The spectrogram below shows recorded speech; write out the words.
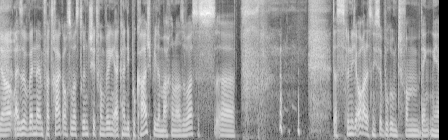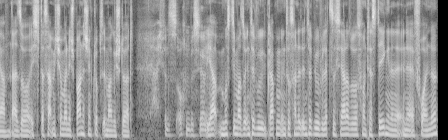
ja, Also, wenn da im Vertrag auch sowas drinsteht, von wegen, er kann die Pokalspiele machen oder sowas, das, äh. das finde ich auch alles nicht so berühmt vom Denken her. Also, ich, das hat mich schon bei den spanischen Clubs immer gestört. ja, ich finde es auch ein bisschen. Ja, musste mal so Interview, gab ein interessantes Interview letztes Jahr, sowas von Ter Stegen in der, in der Freunde,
